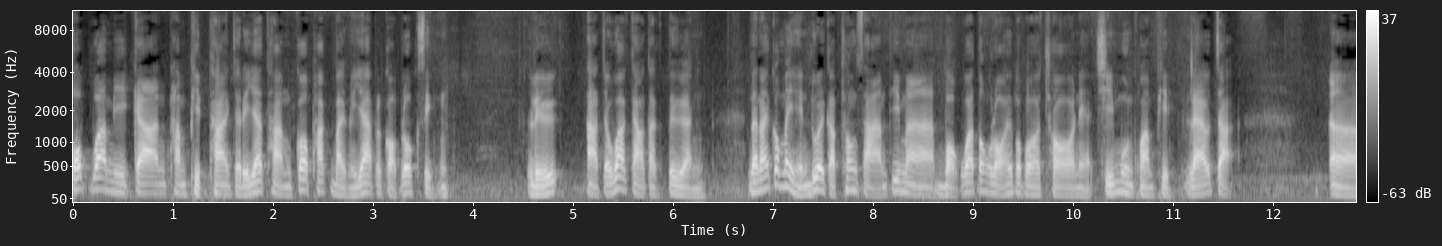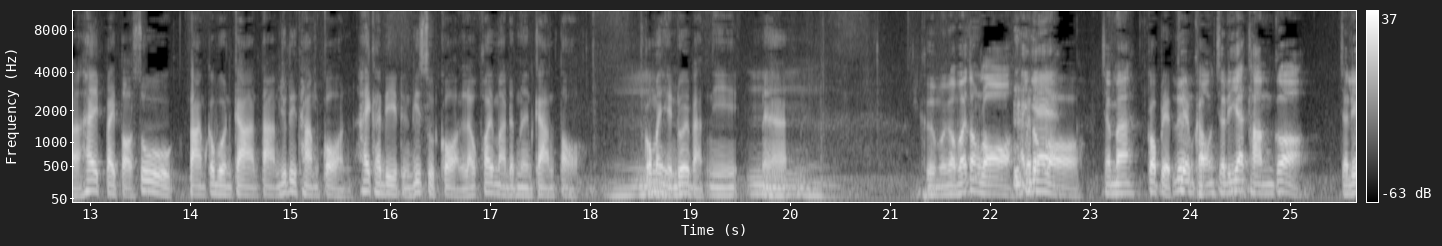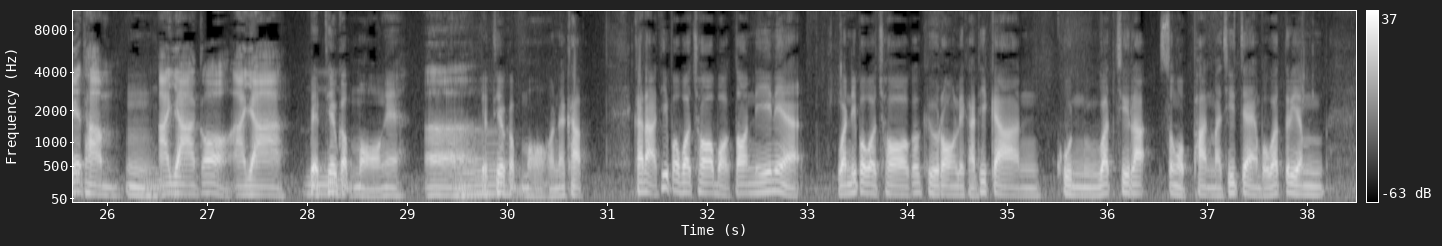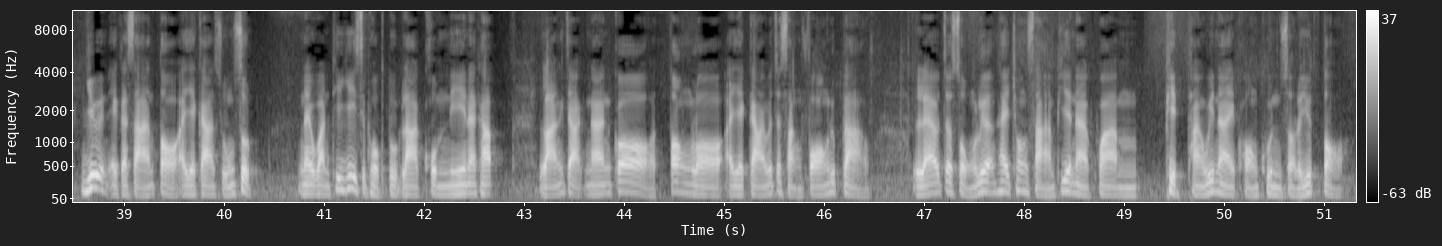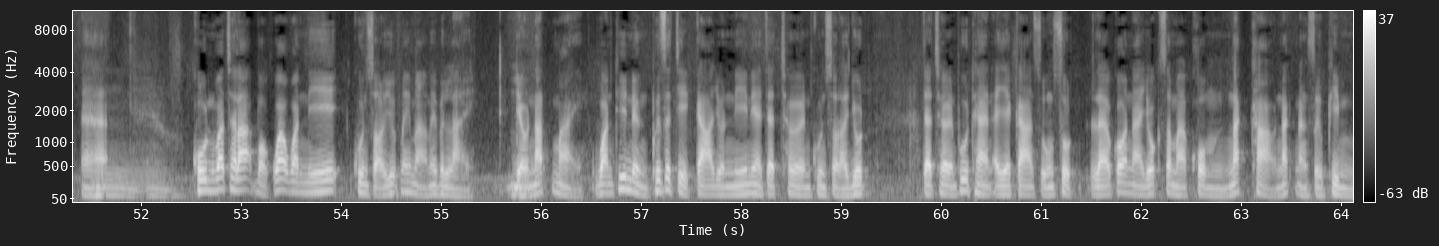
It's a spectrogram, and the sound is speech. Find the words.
พบว่ามีการทำผิดทางจริยธรรมก็พักใบอนุญาตประกอบโรคศิลป์หรืออาจจะว่ากล่าวตักเตือน ดังนั้นก็ไม่เห็นด้วยกับช่อง 3 ที่มาบอกว่าต้องรอให้ปปชเนี่ยชี้มูลความผิดแล้วจะเอ่อ ให้ไปต่อสู้ตามกระบวนการตามยุติธรรมก่อน ให้คดีถึงที่สุดก่อน แล้วค่อยมาดำเนินการต่ออก็ไม่เห็นด้วยแบบนี้นะฮะคือเหมือนกับไม่ต้องรอให้ไม่ต้องแยกรอใช่ไหมก็เปรียบเทียบองของจริยธรรมก็จริยธรรมอืมอาญาก็อาญาเปรียบเทียบกับหมอไงเออเปรียบเทียบกับหมอนะครับ ขณะที่ปปชบอกตอนนี้เนี่ยวันนี้ปปชก็คือรองเลขาธิการคุณวชิระสงบพันธ์มาชี้แจง บอกว่าเตรียมยื่นเอกสารต่ออายการสูงสุด ในวันที่ 26 ตุลาคมนี้นะครับ หลังจากนั้นก็ต้องรออายการว่าจะสั่งฟ้องหรือเปล่า แล้วจะส่งเรื่องให้ช่อง 3 พิจารณาความผิดทางวินัยของคุณสรยุทธ์ต่อนะฮะคุณวัชระบอกว่าวันนี้คุณสรยุทธ์ไม่มาไม่เป็นไร เดี๋ยวนัดใหม่ วันที่ 1 พฤศจิกายนนี้เนี่ยจะเชิญคุณสรยุทธ์จะเชิญผู้แทนอายการสูงสุด แล้วก็นายกสมาคม นักข่าวนักหนังสือพิมพ์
